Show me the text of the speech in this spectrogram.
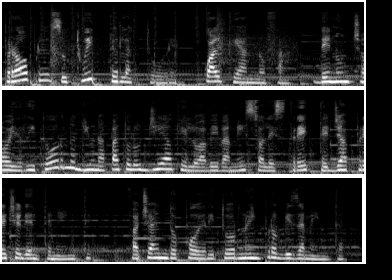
Proprio su Twitter l'attore, qualche anno fa, denunciò il ritorno di una patologia che lo aveva messo alle strette già precedentemente, facendo poi ritorno improvvisamente.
